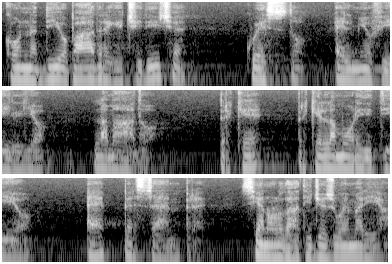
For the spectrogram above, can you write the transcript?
con Dio Padre che ci dice questo è il mio figlio, l'amato. Perché? Perché l'amore di Dio è per sempre. Siano lodati Gesù e Maria.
